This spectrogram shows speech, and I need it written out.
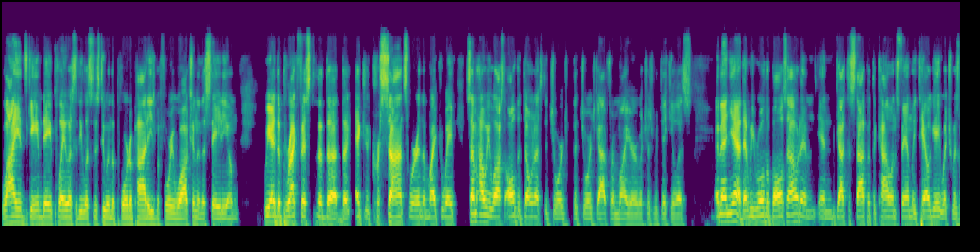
Lions game day playlist that he listens to in the porta potties before he walks into the stadium. We had the breakfast, the the the egg croissants were in the microwave. Somehow we lost all the donuts that George that George got from Meijer, which was ridiculous. And then yeah, then we rolled the balls out and and got to stop at the Collins family tailgate, which was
